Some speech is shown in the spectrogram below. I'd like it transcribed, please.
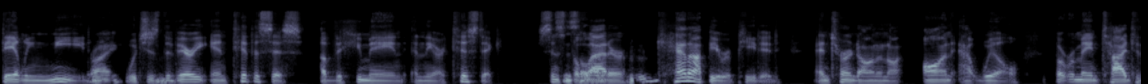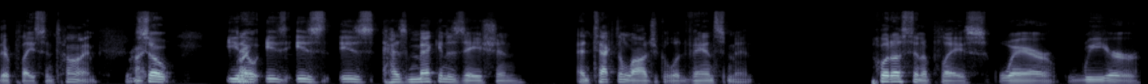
daily need right which is mm-hmm. the very antithesis of the humane and the artistic since, since the, the latter mm-hmm. cannot be repeated and turned on and on, on at will but remain tied to their place and time right. so you right. know is is is has mechanization and technological advancement put us in a place where we're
